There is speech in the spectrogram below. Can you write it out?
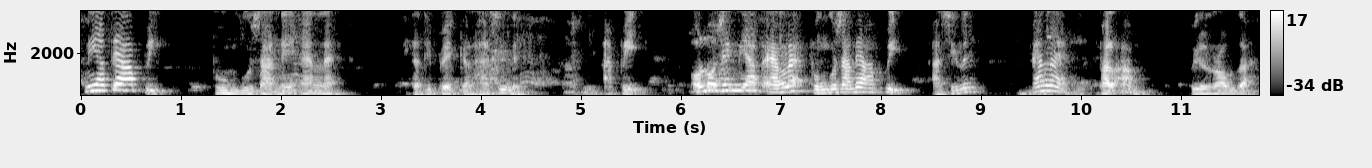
Niatnya api, bungkusannya elek. Jadi begal hasilnya api. Ono sing niat elek, bungkusannya api, hasilnya elek. Balam bil raudah.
